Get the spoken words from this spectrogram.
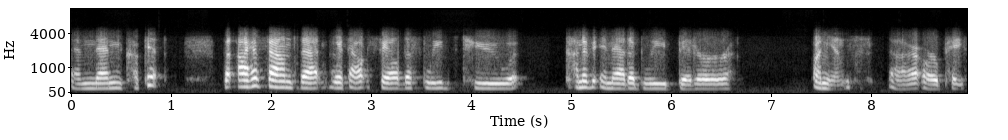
and then cook it. But I have found that without fail, this leads to kind of inedibly bitter onions uh, or paste.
